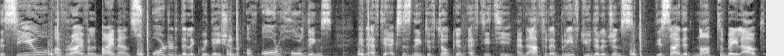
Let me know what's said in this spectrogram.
the CEO of rival Binance ordered the liquidation of all holdings in FTX's native token, FTT, and after a brief due diligence, decided not to bail out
